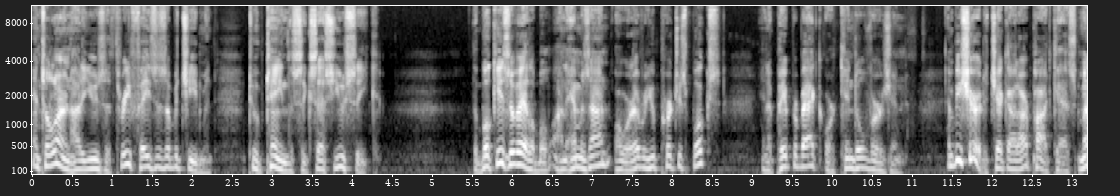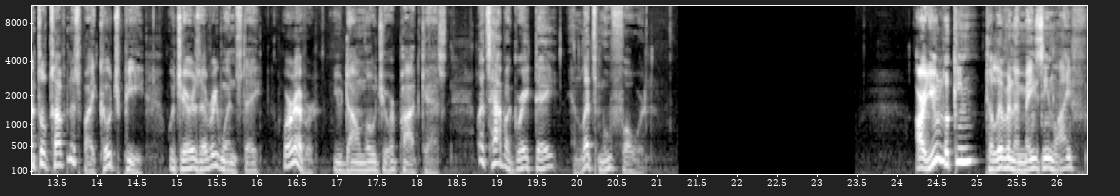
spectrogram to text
and to learn how to use the three phases of achievement to obtain the success you seek. The book is available on Amazon or wherever you purchase books in a paperback or Kindle version. And be sure to check out our podcast, Mental Toughness by Coach P, which airs every Wednesday, wherever you download your podcast. Let's have a great day and let's move forward. Are you looking to live an amazing life,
